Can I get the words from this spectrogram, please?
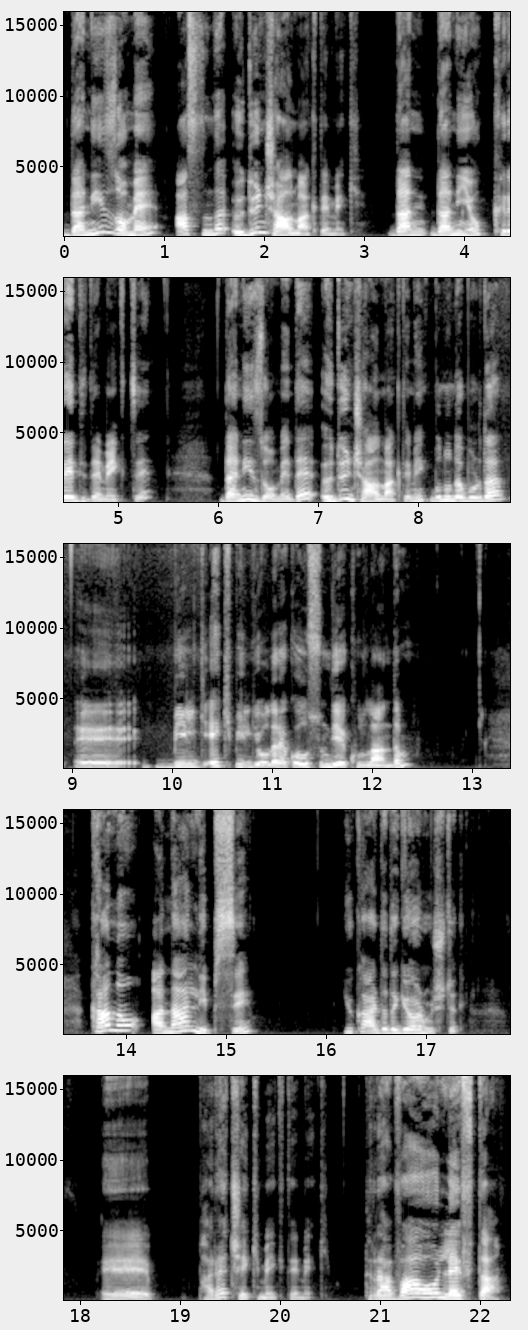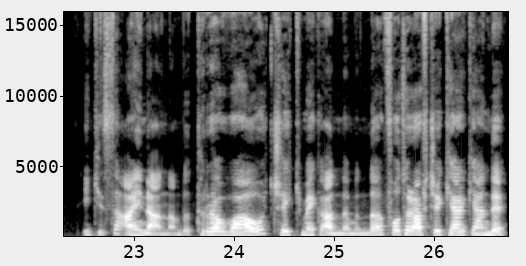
Danizome aslında ödünç almak demek. Dan, danio kredi demekti. Danizome de ödünç almak demek. Bunu da burada e, bilgi, ek bilgi olarak olsun diye kullandım. Kano analipsi yukarıda da görmüştük. E, para çekmek demek. Travao lefta ikisi aynı anlamda. Travao çekmek anlamında. Fotoğraf çekerken de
